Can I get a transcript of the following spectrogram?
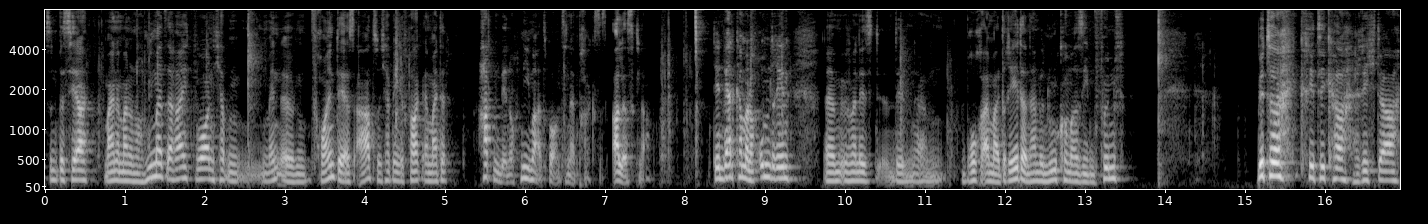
sind bisher meiner Meinung nach noch niemals erreicht worden. Ich habe einen, äh, einen Freund, der ist Arzt und ich habe ihn gefragt, er meinte, hatten wir noch niemals bei uns in der Praxis. Alles klar. Den Wert kann man noch umdrehen. Ähm, wenn man den ähm, Bruch einmal dreht, dann haben wir 0,75. Bitte, Kritiker, Richter,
